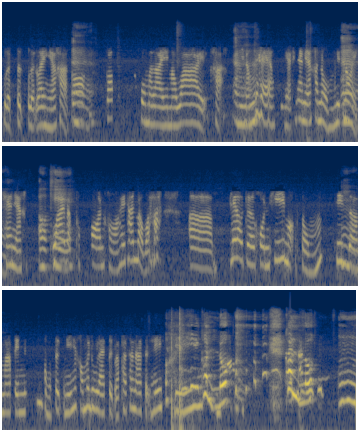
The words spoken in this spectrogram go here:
เปิดตึกเปิดอะไรอย่างเงี้ยค่ะ ก็อ่า ก็พวงมาลัยมาไหว้ค่ะมีน้ำแดงเนี่ยแค่เนี้ยขนมนิดหน่อยอ่า แค่เนี้ยค่ะโอเค ไหว้แบบขอพรขอให้ท่านแบบว่าเอ่อให้เราเจอคนที่เหมาะสมที่อืม จะมาเป็นของตึกนี้ให้เขามาดูแลตึกและพัฒนาตึกให้ดียิ่งคนลุกคนลุก อืม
